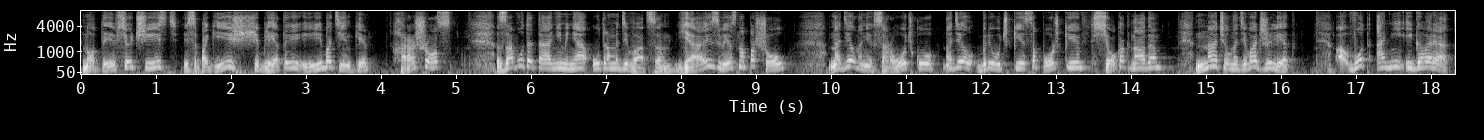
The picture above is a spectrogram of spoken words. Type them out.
Но ты все чисть, и сапоги, и щеблеты, и ботинки. Хорошо-с. Зовут это они меня утром одеваться. Я, известно, пошел. Надел на них сорочку, надел брючки, сапожки, все как надо. Начал надевать жилет. А вот они и говорят,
